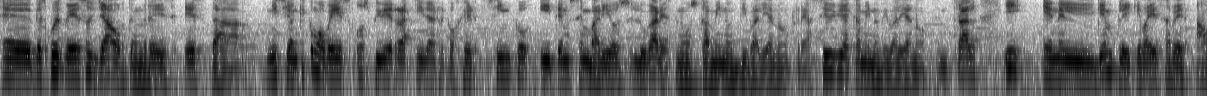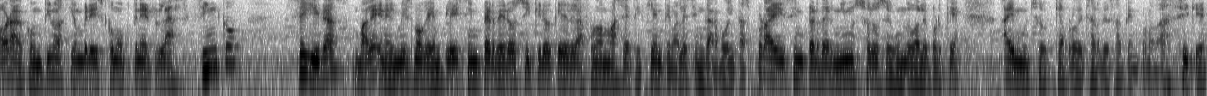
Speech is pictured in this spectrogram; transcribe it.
Eh, después de eso ya obtendréis esta misión que como veis os pide ir a recoger 5 ítems en varios lugares. Tenemos Camino Divaliano Rea Silvia, Camino Divaliano Central y en el gameplay que vais a ver ahora a continuación veréis cómo obtener las 5 seguidas, ¿vale? En el mismo gameplay sin perderos y creo que de la forma más eficiente, ¿vale? Sin dar vueltas por ahí, sin perder ni un solo segundo, ¿vale? Porque hay mucho que aprovechar de esta temporada, así que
